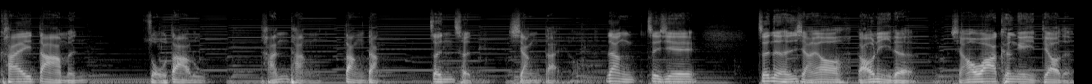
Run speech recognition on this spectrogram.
开大门走大路，坦坦。荡荡，真诚相待哦，让这些真的很想要搞你的、想要挖坑给你跳的，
